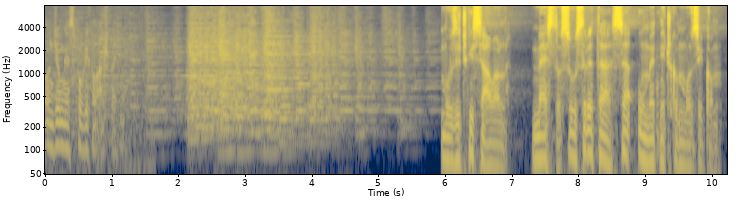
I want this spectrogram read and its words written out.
und junges Publikum ansprechen. Muzički salon. Mesto susreta sa umetničkom muzikom.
